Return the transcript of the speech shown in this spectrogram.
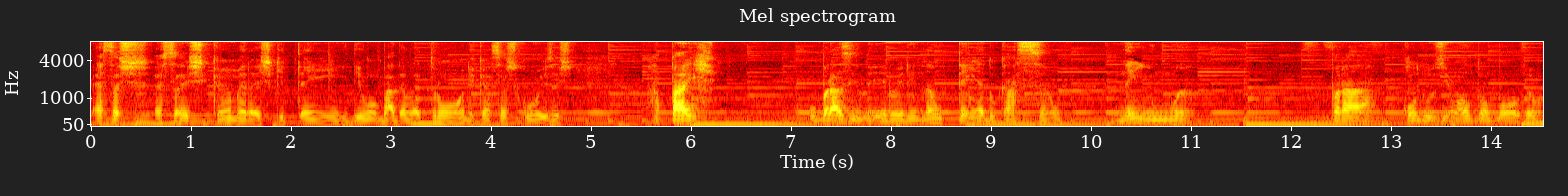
essas, essas câmeras que tem de lombada eletrônica, essas coisas. Rapaz, o brasileiro ele não tem educação nenhuma para conduzir um automóvel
